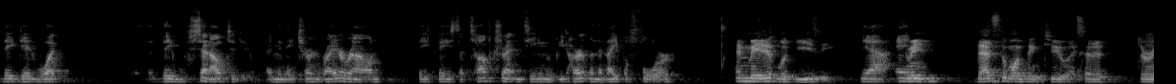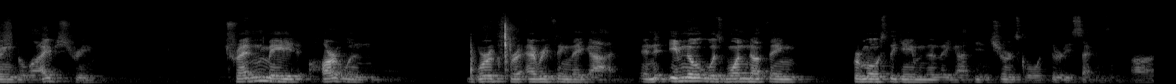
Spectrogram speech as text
they did what they set out to do. I mean, they turned right around. They faced a tough Trenton team who beat Hartland the night before. and made it look easy. Yeah, and I mean, that's the one thing too. I said it during the live stream. Trenton made Hartland work for everything they got, and even though it was one nothing for most of the game, and then they got the insurance goal with 30 seconds uh,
